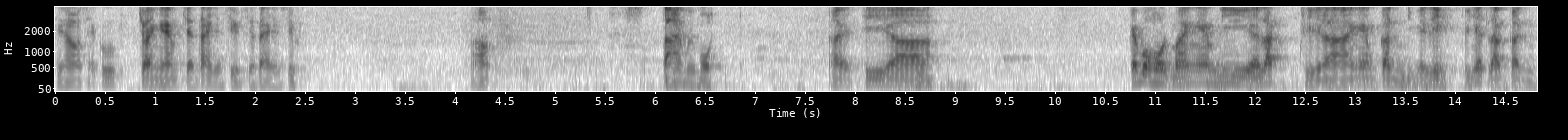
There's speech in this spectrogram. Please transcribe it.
thì nó sẽ cứ cho anh em chén tài chén xỉu chén tài chén xỉu. Đó. Tài 11 đấy thì uh, cái bộ hột mà anh em đi lắc thì là anh em cần những cái gì? Thứ nhất là cần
